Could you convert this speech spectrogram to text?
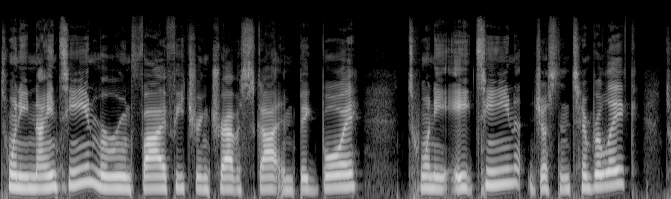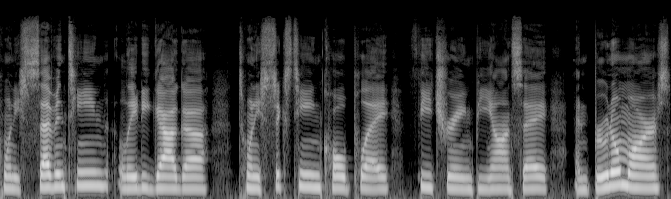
2019, Maroon 5 featuring Travis Scott and Big Boi. 2018, Justin Timberlake. 2017, Lady Gaga. 2016, Coldplay featuring Beyonce and Bruno Mars.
